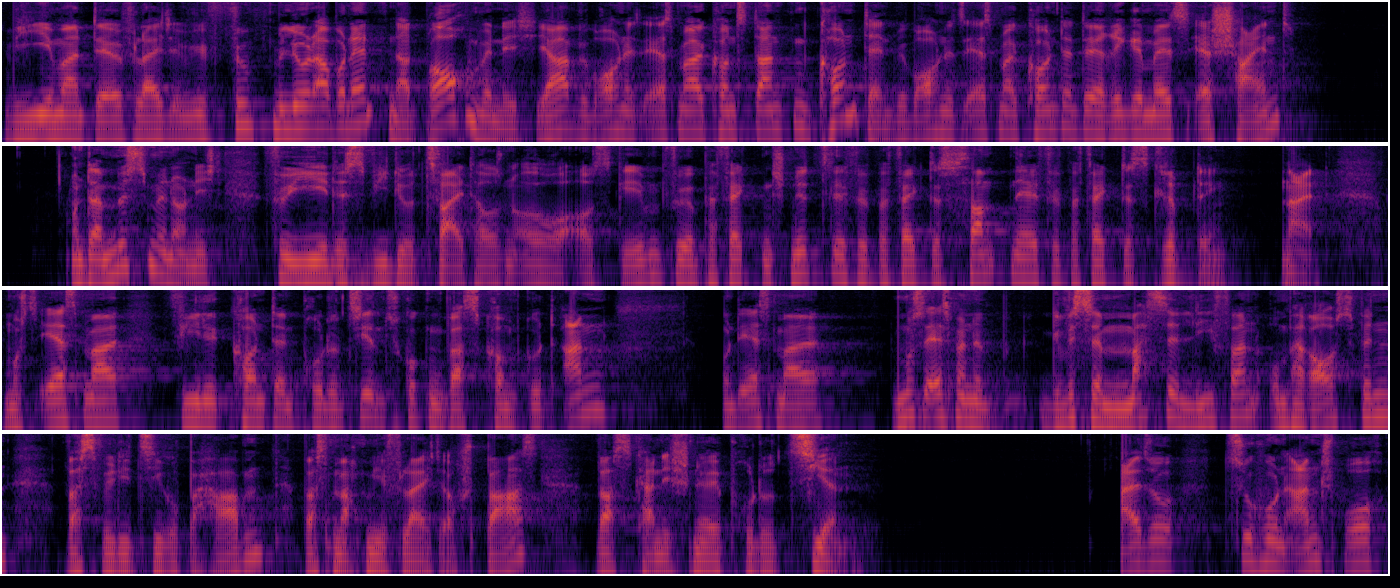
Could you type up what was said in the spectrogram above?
wie jemand, der vielleicht irgendwie 5 Millionen Abonnenten hat. Brauchen wir nicht. Ja, wir brauchen jetzt erstmal konstanten Content. Wir brauchen jetzt erstmal Content, der regelmäßig erscheint und da müssen wir noch nicht für jedes Video 2000 Euro ausgeben, für perfekten Schnitzel, für perfektes Thumbnail, für perfektes Scripting. Nein, du musst erstmal viel Content produzieren, zu gucken, was kommt gut an und erstmal Du musst erstmal eine gewisse Masse liefern, um herauszufinden, was will die Zielgruppe haben, was macht mir vielleicht auch Spaß, was kann ich schnell produzieren. Also zu hohen Anspruch,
